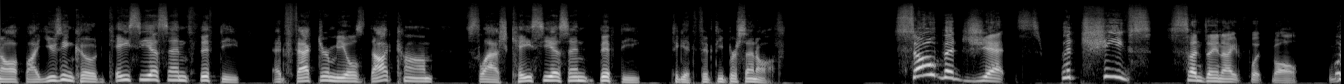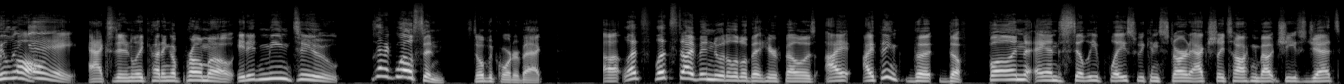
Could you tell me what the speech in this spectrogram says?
off by using code KCSN50 at factormeals.com slash KCSN50 to get 50% off. So the Jets, the Chiefs, Sunday night football. Willie Gay accidentally cutting a promo. He didn't mean to. Zach Wilson, still the quarterback. Uh, let's let's dive into it a little bit here, fellas. I I think the the fun and silly place we can start actually talking about Chiefs Jets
